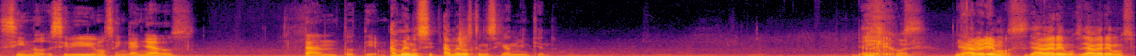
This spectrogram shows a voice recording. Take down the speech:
si, no, si vivimos engañados tanto tiempo. a, menos, a menos que nos sigan mintiendo. Ya Híjole. veremos. Ya, veremos, ya veremos, ya veremos.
